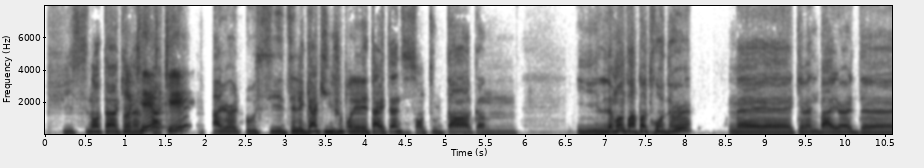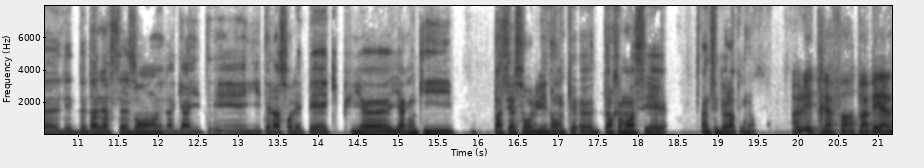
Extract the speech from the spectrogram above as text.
Puis sinon, t'as Kevin OK, OK. Byard aussi. Tu sais, les gars qui jouent pour les Titans, ils sont tout le temps comme. Ils- le monde parle pas trop d'eux, mais Kevin Byard, euh, les deux dernières saisons, le gars, il était, il était là sur les pics, puis euh, il y a rien qui passait sur lui. Donc, euh, d'après moi, c'est un de ces deux-là pour moi. Ah, lui, il est très fort. Toi, PL?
